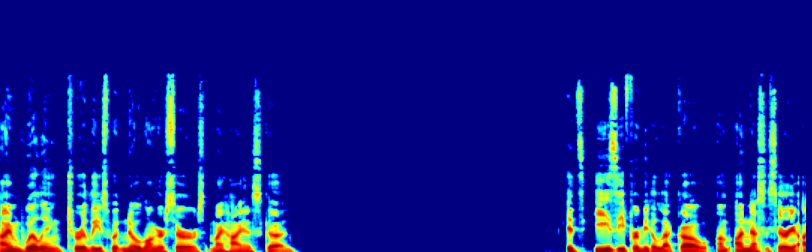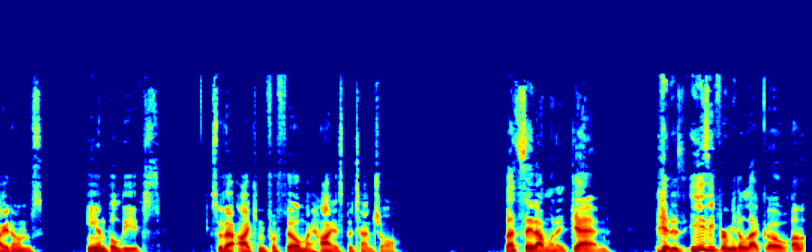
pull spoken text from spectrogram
I am willing to release what no longer serves my highest good. It's easy for me to let go of unnecessary items and beliefs so that I can fulfill my highest potential. Let's say that one again. It is easy for me to let go of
